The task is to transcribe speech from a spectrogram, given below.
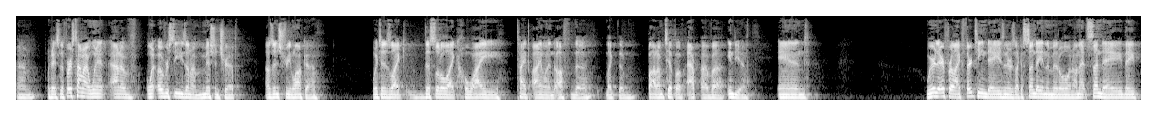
Um, okay, so the first time I went out of went overseas on a mission trip, I was in Sri Lanka, which is like this little like Hawaii type island off the like the bottom tip of of uh, India, and we were there for like 13 days, and there was like a Sunday in the middle. And on that Sunday, they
